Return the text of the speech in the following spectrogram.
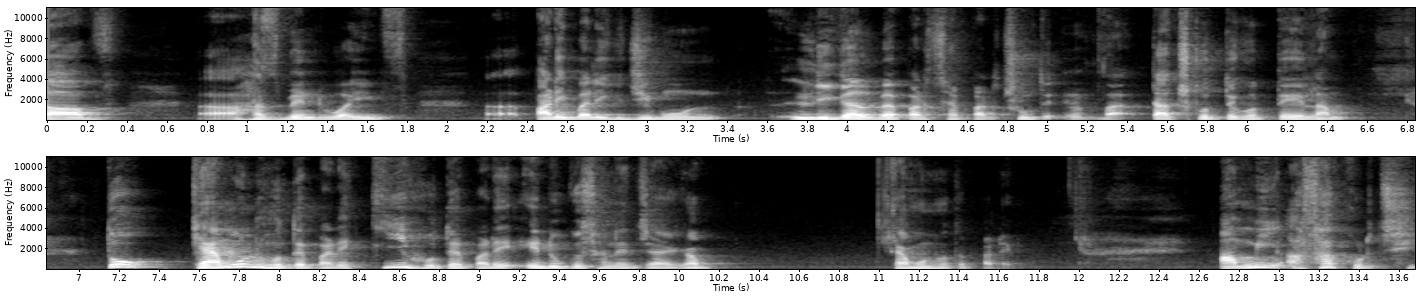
love husband wife পারিবারিক জীবন লিগাল ব্যাপার, স্যাপার, ছুঁতে টাচ করতে করতে এলাম। তো কেমন হতে পারে? কি হতে পারে? এডুকেশনের জায়গা কেমন হতে পারে? আমি আশা করছি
